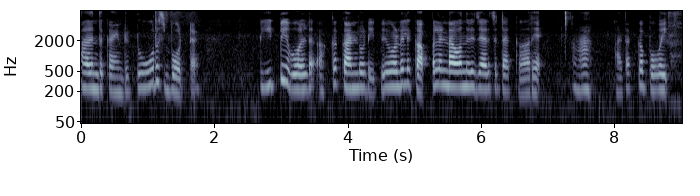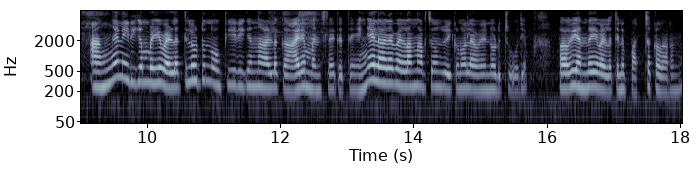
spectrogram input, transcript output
അതെന്ത് കഴിഞ്ഞിട്ട് tourist boat T P world ഒക്കെ കണ്ടു. ടി പി വേൾഡിൽ കപ്പലുണ്ടാവുമെന്ന് വിചാരിച്ചിട്ടാണ് കയറിയ ആ അതൊക്കെ പോയി. അങ്ങനെ ഇരിക്കുമ്പോഴേ വെള്ളത്തിലോട്ട് നോക്കിയിരിക്കുന്ന ആളുടെ കാര്യം മനസ്സിലായിട്ട് തേങ്ങയില്ലാതെ വെള്ളം നിറച്ചോന്ന് ചോദിക്കണമല്ലോ അവൻ എന്നോട് ചോദ്യം. പവി എന്താ ഈ വെള്ളത്തിന് പച്ച കളർന്ന്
